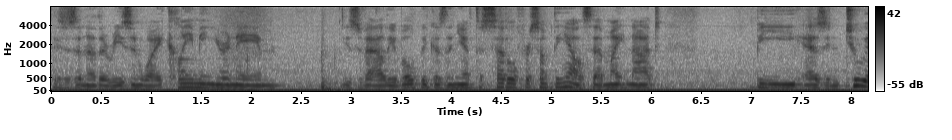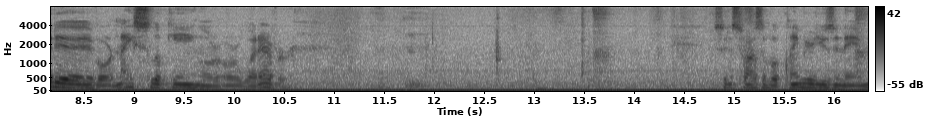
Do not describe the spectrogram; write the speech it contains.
this is another reason why claiming your name is valuable, because then you have to settle for something else that might not be as intuitive or nice looking or, or whatever. Soon as possible, claim your username,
